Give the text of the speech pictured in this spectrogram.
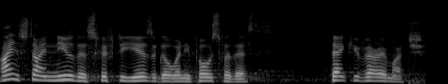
Einstein knew this 50 years ago when he posed for this. Thank you very much.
